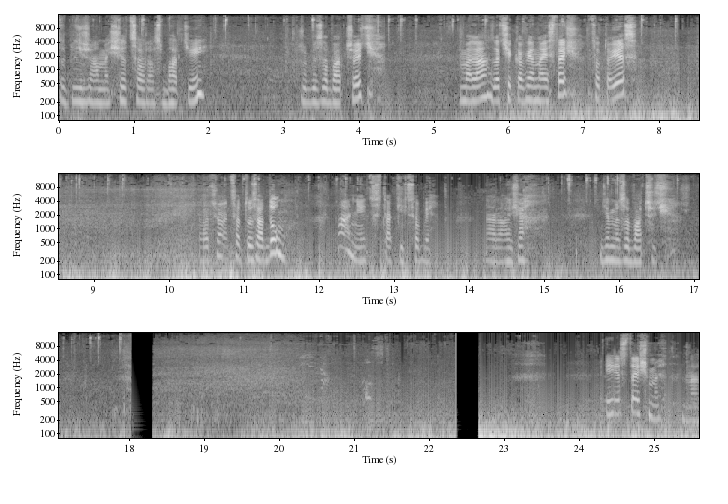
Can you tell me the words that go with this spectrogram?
Zbliżamy się coraz bardziej, żeby zobaczyć. Mela, zaciekawiona jesteś? Co to jest? Zobaczymy, co tu za dół. A nic, taki sobie na razie. Idziemy zobaczyć. I jesteśmy na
